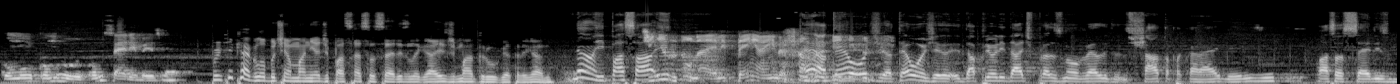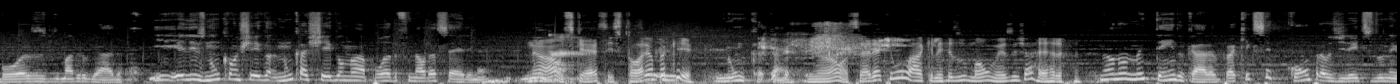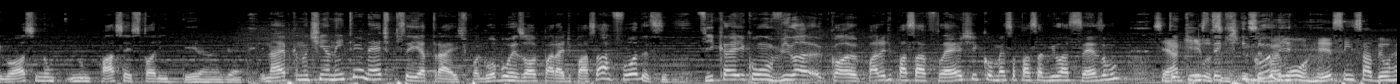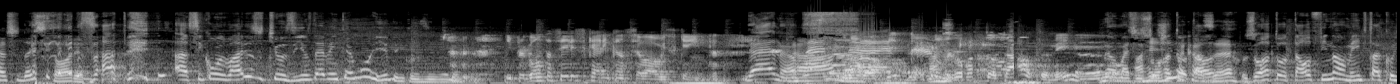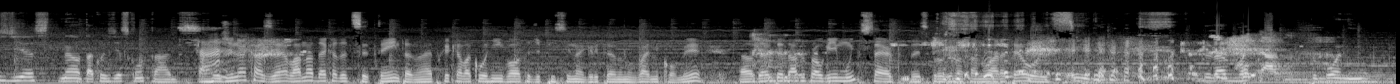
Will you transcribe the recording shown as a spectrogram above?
como, como, como série mesmo. Por que, que a Globo tinha mania de passar essas séries legais de madruga, tá ligado? Não, e passar. Tinha e- não, né? Ele tem ainda essa É, mania. até hoje, até hoje. Ele Dá prioridade pras novelas chata pra caralho deles e passa séries boas de madrugada. E eles nunca chegam, nunca chegam na porra do final da série, né? Não, esquece. História pra quê? Nunca, cara. Não, a série é aquilo lá, aquele resumão mesmo e já era. Não, não, não entendo, cara. Pra que, que você compra os direitos do negócio e não, não passa a história inteira, né, velho? E na época não tinha nem internet pra você ir atrás. Tipo, a Globo resolve parar de passar, ah, foda-se. Fica aí com o Vila. Para de passar Flash e começa a passar Vila Sésamo. Você é tem aquilo, que, você tem que você vai morrer sem saber o resto da história. Exato. Assim como vários tiozinhos devem ter morrido, inclusive. Né? E pergunta se eles querem cancelar o Esquenta. É, não. Ah, não. não. É, eterno, Zorra Total também, não. Não, mas o A Zorra Regina Total. O Zorra Total finalmente tá com os dias. Não, tá com os dias contados. A Regina Casé, lá na década de 70, na época que ela corria em volta de piscina gritando não vai me comer, ela deve ter dado pra alguém muito certo pra esse programa estar no ar até hoje. Sim, cara. Coitado. do Boninho.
